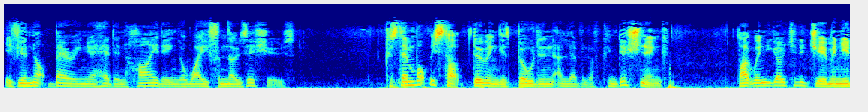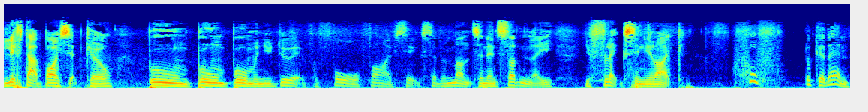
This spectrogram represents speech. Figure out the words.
if you're not burying your head in hiding away from those issues. Because then what we start doing is building a level of conditioning. Like when you go to the gym and you lift that bicep curl, boom, boom, boom, and you do it for four, five, six, seven months, and then suddenly you're flexing, you're like, whew, look at them.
